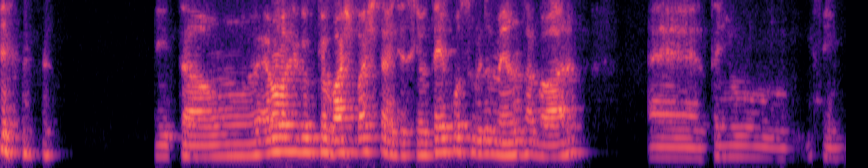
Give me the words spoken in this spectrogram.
então, é uma marca que eu gosto bastante. Assim, eu tenho consumido menos agora. É, tenho, enfim,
